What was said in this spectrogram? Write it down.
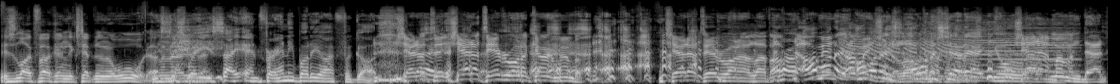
This is like fucking accepting an award. I don't This know. is where you say, and for anybody I forgot. Shout out to shout out to everyone I can't remember. shout out to everyone I love. I've, Bro, I've I want to I've mentioned a lot I of want to them. shout out your. Shout out um, mum and dad.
